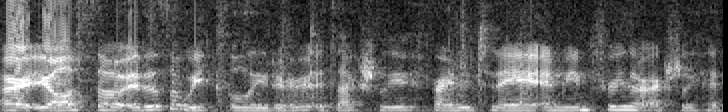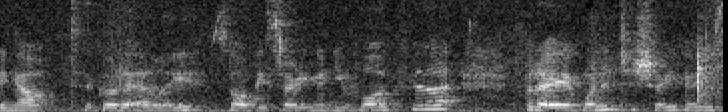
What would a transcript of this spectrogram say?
Alright y'all, so it is a week later. It's actually Friday today and me and Farid are actually heading out to go to LA. So I'll be starting a new vlog for that. But I wanted to show you guys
